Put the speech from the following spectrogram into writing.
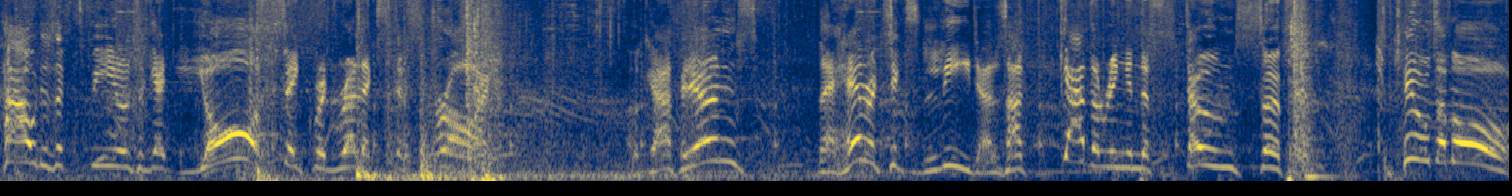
How does it feel to get your sacred relics destroyed? Agathians, the heretics' leaders are gathering in the stone circle. Kill them all!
